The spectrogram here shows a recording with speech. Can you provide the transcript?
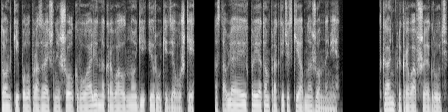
Тонкий полупрозрачный шелк вуали накрывал ноги и руки девушки, оставляя их при этом практически обнаженными. Ткань, прикрывавшая грудь,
